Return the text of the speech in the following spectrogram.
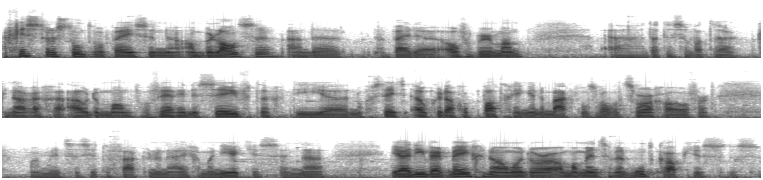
Gisteren stond er opeens een ambulance aan de, bij de overbuurman. dat is een wat knarrige oude man van ver in de 70 die nog steeds elke dag op pad ging. En daar maakten we ons wel wat zorgen over. Maar mensen zitten vaak in hun eigen maniertjes. En ja, die werd meegenomen door allemaal mensen met mondkapjes. Dus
